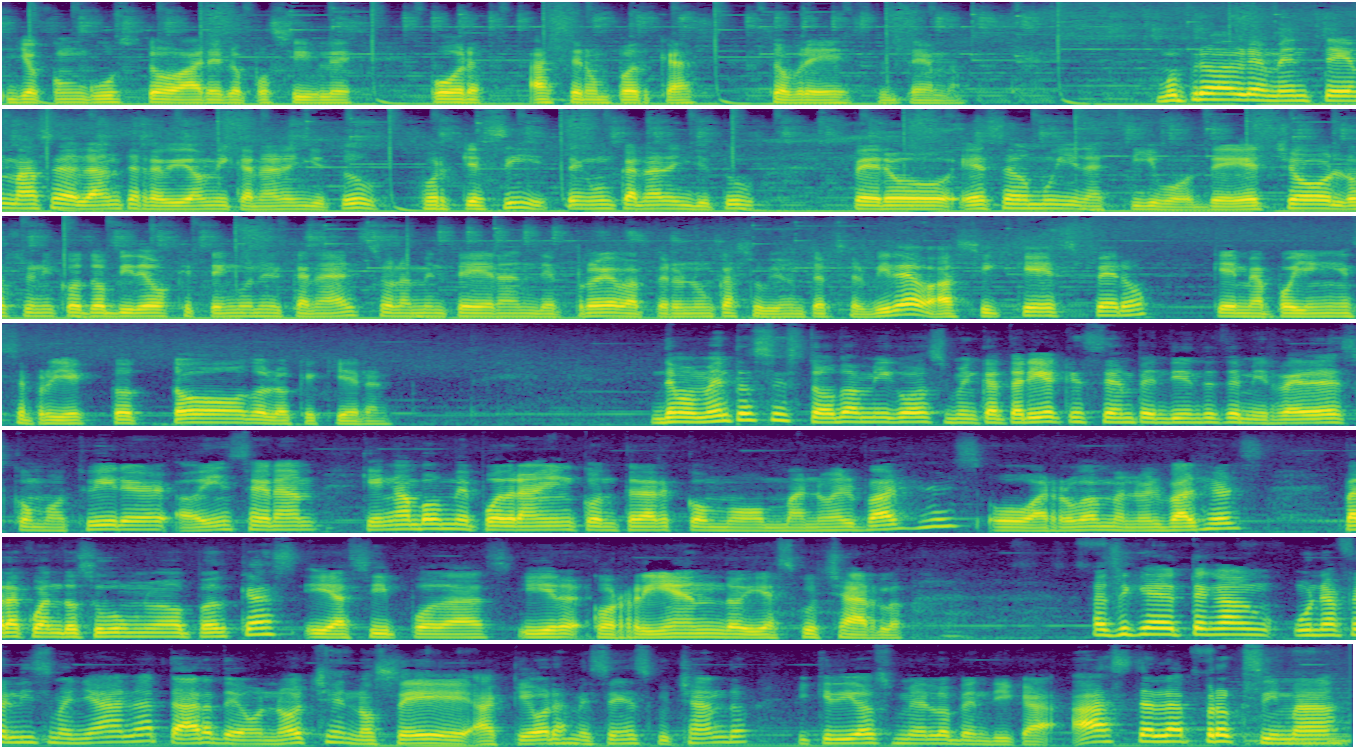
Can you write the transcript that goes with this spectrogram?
Yo con gusto haré lo posible por hacer un podcast sobre este tema. Muy probablemente más adelante reviva mi canal en YouTube, porque sí, tengo un canal en YouTube, pero he muy inactivo. De hecho, los únicos dos videos que tengo en el canal solamente eran de prueba, pero nunca subí un tercer video, así que espero que me apoyen en este proyecto todo lo que quieran. De momento eso es todo amigos, me encantaría que estén pendientes de mis redes como Twitter o Instagram, que en ambos me podrán encontrar como Manuel Valhers o arroba Manuel para cuando suba un nuevo podcast y así puedas ir corriendo y escucharlo. Así que tengan una feliz mañana, tarde o noche, no sé a qué horas me estén escuchando y que Dios me los bendiga. Hasta la próxima.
